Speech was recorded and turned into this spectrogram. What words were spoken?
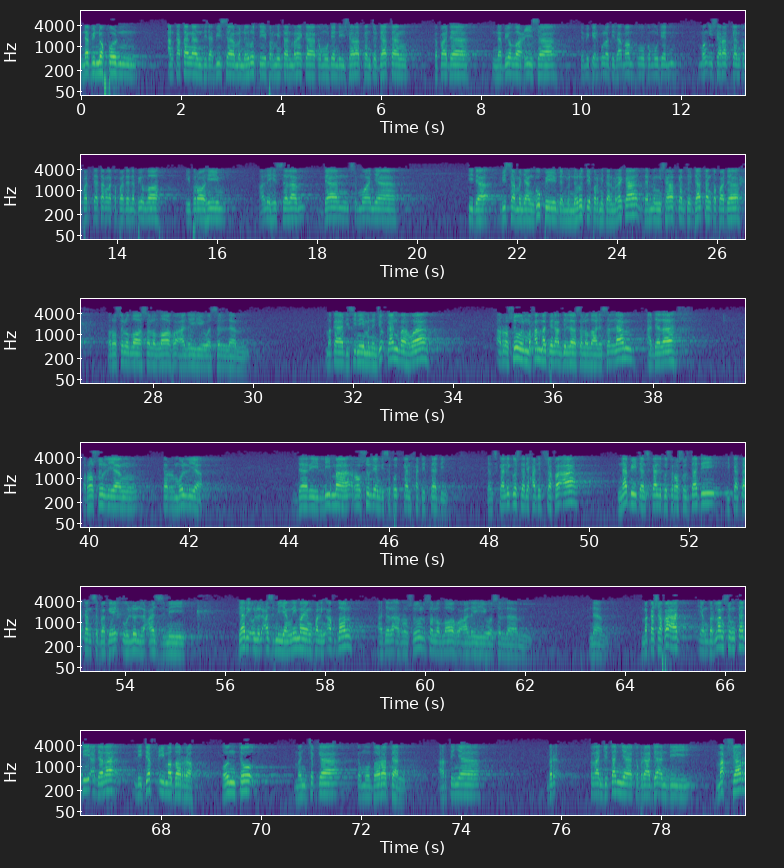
Nabi Nuh pun angkat tangan tidak bisa menuruti permintaan mereka kemudian diisyaratkan untuk datang kepada Nabi Allah Isa Demikian pula tidak mampu kemudian mengisyaratkan kepada datanglah kepada Nabiullah Ibrahim alaihissalam dan semuanya tidak bisa menyanggupi dan menuruti permintaan mereka dan mengisyaratkan untuk datang kepada Rasulullah sallallahu alaihi wasallam. Maka di sini menunjukkan bahwa Rasul Muhammad bin Abdullah sallallahu alaihi wasallam adalah Rasul yang termulia dari lima Rasul yang disebutkan hadis tadi. Dan sekaligus dari hadis syafaat Nabi dan sekaligus Rasul tadi dikatakan sebagai ulul azmi. Dari ulul azmi yang lima yang paling afdal adalah Ar-Rasul sallallahu alaihi wasallam. Nah, maka syafaat yang berlangsung tadi adalah lidaf'i madarrah untuk mencegah kemudaratan. Artinya berkelanjutannya keberadaan di mahsyar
